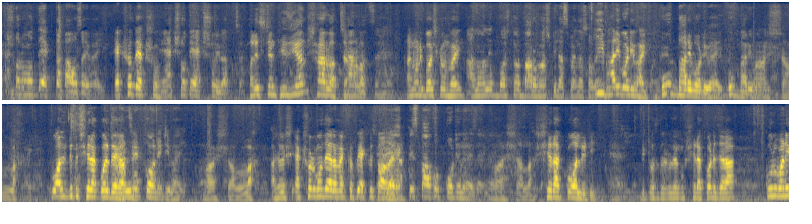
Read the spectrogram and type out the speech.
একশোর মধ্যে একটা পাওয়া যায় ভাই। একশোতে একশো? একশোতে একশোই বাচ্চা। হলিস্টেন ফিজিয়ান সার বাচ্চা? চার বাচ্চা হ্যাঁ। আনুমানিক বয়স কেমন ভাই? আনুমানিক বয়স তোমার বারো মাস প্লাস মাইনাস হবে। কি ভারী বডি ভাই? খুব ভারী বডি ভাই খুব ভারী বডি মাশাআল্লাহ। কোয়ালিটি তো সেরা কোয়ালিটি দেখাচ্ছে। হান্ড্রেড কোয়ালিটি ভাই। মাশাআল্লাহ। আসলে একশোর মধ্যে এরকম একটা পিস পাওয়া যায় না। এক পিস পাওয়া খুব কঠিন হয়ে যায় মাশাআল্লাহ। সেরা কোয়ালিটি হ্যাঁ। দেখতে পাচ্ছি দর্শক দেখুন সেরা কোয়ালিটি যারা কুরবানি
